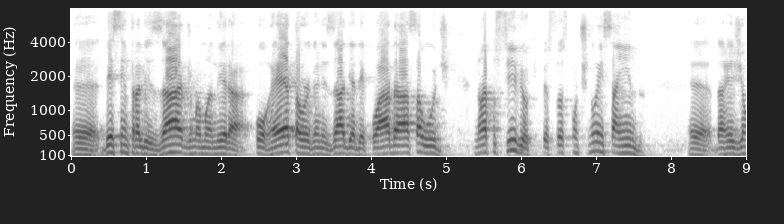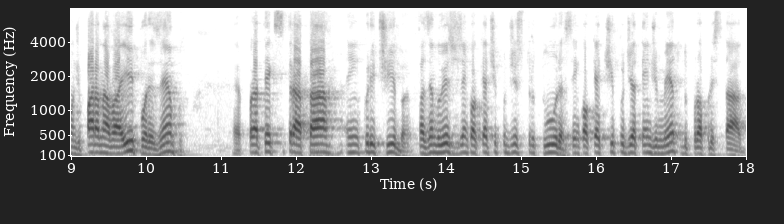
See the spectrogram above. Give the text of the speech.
é, descentralizar de uma maneira correta, organizada e adequada a saúde. Não é possível que pessoas continuem saindo é, da região de Paranavaí, por exemplo, é, para ter que se tratar em Curitiba, fazendo isso sem qualquer tipo de estrutura, sem qualquer tipo de atendimento do próprio Estado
